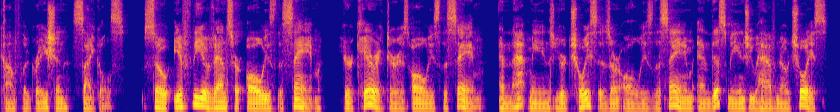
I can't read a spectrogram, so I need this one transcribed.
conflagration cycles. So if the events are always the same, your character is always the same. And that means your choices are always the same, and this means you have no choice,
